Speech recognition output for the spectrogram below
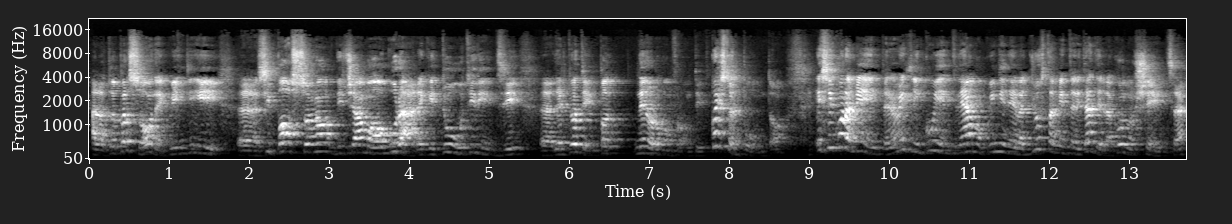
alla tua persona e quindi eh, si possono, diciamo, augurare che tu utilizzi eh, del tuo tempo nei loro confronti. Questo è il punto. E sicuramente nel momento in cui entriamo quindi nella giusta mentalità conoscenza,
